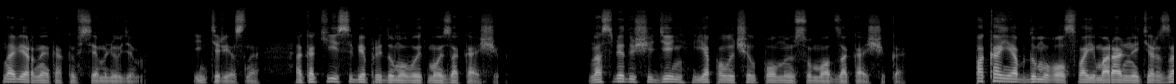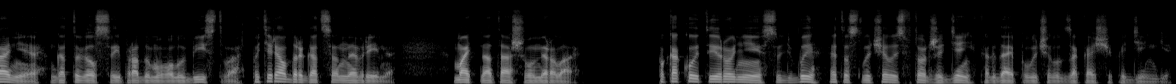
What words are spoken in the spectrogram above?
наверное, как и всем людям. Интересно, а какие себе придумывает мой заказчик? На следующий день я получил полную сумму от заказчика. Пока я обдумывал свои моральные терзания, готовился и продумывал убийство, потерял драгоценное время. Мать Наташи умерла. По какой-то иронии судьбы это случилось в тот же день, когда я получил от заказчика деньги.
